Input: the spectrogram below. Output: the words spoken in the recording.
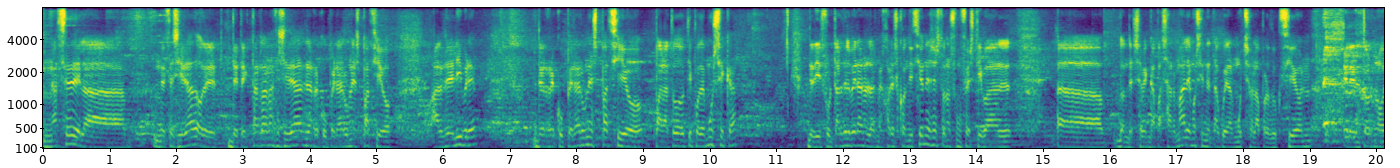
nace de la necesidad o de detectar la necesidad de recuperar un espacio al aire libre, de recuperar un espacio para todo tipo de música, de disfrutar del verano en las mejores condiciones. Esto no es un festival eh, donde se venga a pasar mal, hemos intentado cuidar mucho la producción, el entorno,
